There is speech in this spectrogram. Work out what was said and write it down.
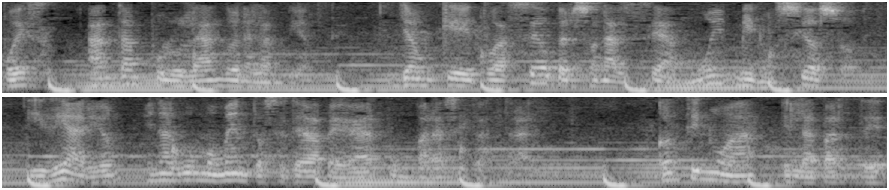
pues andan pululando en el ambiente. Y aunque tu aseo personal sea muy minucioso y diario, en algún momento se te va a pegar un parásito astral. Continúa en la parte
